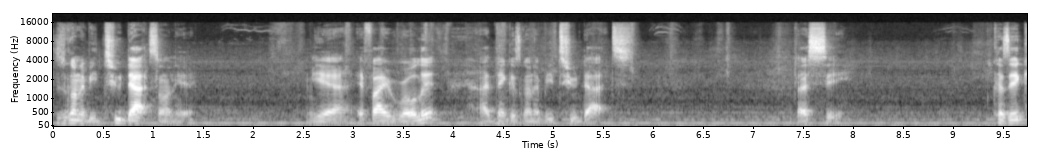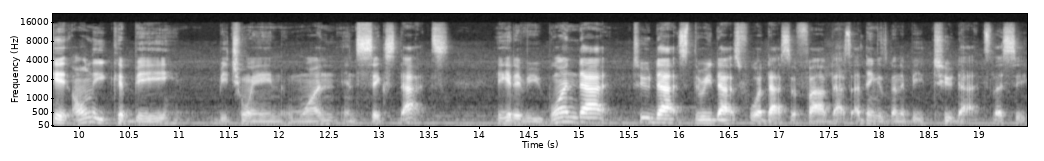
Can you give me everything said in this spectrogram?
There's going to be two dots on here. Yeah, if I roll it, I think it's going to be two dots. Let's see. Because it could only could be between one and six dots. It could be one dot, two dots, three dots, four dots, or five dots. I think it's going to be two dots. Let's see.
